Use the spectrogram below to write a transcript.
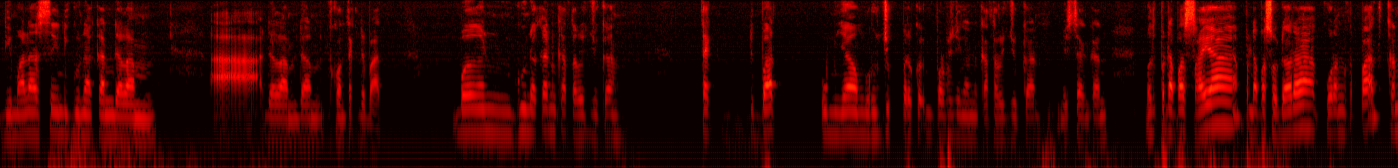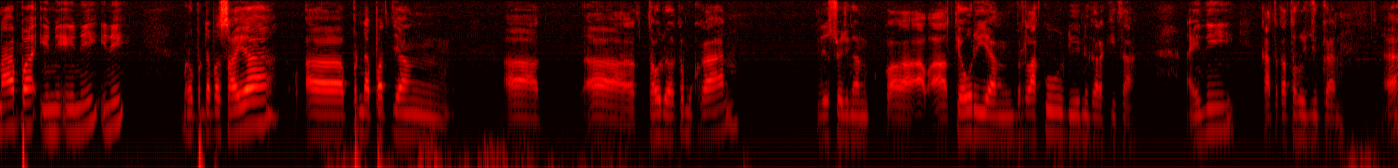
di mana sering digunakan dalam uh, dalam dalam konteks debat. Menggunakan kata rujukan teks debat umumnya merujuk pada informasi dengan kata rujukan. Misalkan menurut pendapat saya pendapat saudara kurang tepat. Kenapa ini ini ini? Menurut pendapat saya uh, pendapat yang uh, uh, tahu dalam kemukaan tidak sesuai dengan uh, uh, teori yang berlaku di negara kita. Nah ini kata-kata rujukan ya.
